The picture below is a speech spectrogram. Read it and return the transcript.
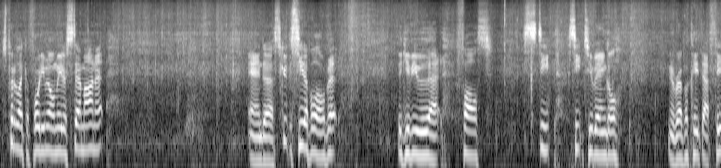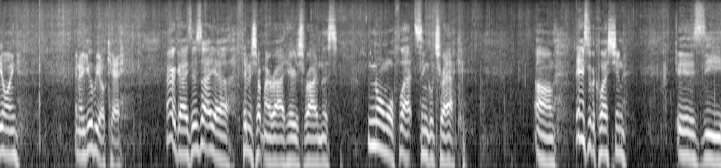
just put like a 40 millimeter stem on it and uh, scoot the seat up a little bit to give you that false steep seat tube angle, you know, replicate that feeling, and then you'll be okay. All right, guys, as I uh, finish up my ride here, just riding this normal flat single track, um, to answer the question, is the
